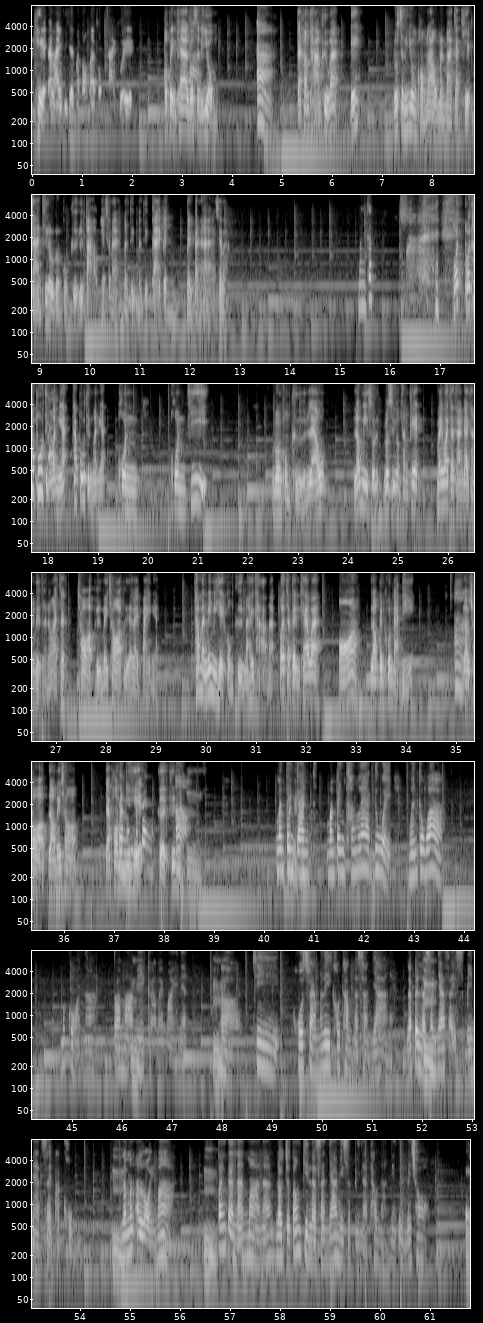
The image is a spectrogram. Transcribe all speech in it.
เหตุอะไรที่จะมาต้องมาสงสัยตัวเอง ก็เป็นแค่รสนิยม อ่า แต่คำถามคือว่า เอ๊ะ รสนิยมของเรามันมาจากเหตุการณ์ที่เราโดนข่มขืนหรือเปล่าเนี่ยใช่ไหมมันถึงมันถึงกลายเป็นเป็นปัญหาใช่ปะมันก็เพราะเพราะถ้าพูดถึงวันเนี้ย ถ้าพูดถึงวันเนี้ย คนคนที่โดนข่มขืนแล้ว แล้วมีรสนิยมทางเพศ ไม่ว่าจะทางใดทางหนึ่งอะเนาะอาจจะชอบหรือไม่ชอบหรืออะไรไปเนี่ย ถ้ามันไม่มีเหตุข่มขืนมาให้ถามอะก็จะเป็นแค่ว่า อ๋อ เราเป็นคนแบบนี้อ่าเราชอบเราไม่ชอบ แต่พอมันแต่มันมีเหตุก็เป็นเกิดขึ้นอะอ่าอืมมันเป็นมันยังไงการมันเป็นครั้งแรกด้วย เหมือนกับว่าเมื่อก่อนนะ ตอนมาอเมริกาใหม่ ๆ เนี่ยอืมอ่าที่ host family เขาทำลาซานญ่าไงและเป็นลาซานญ่าใส่สปินัชใส่ผักขมอืมแล้วมันอร่อยมากอืมตั้งแต่นั้นมานะ เราจะต้องกินลาซานญ่ามีสปินัชเท่านั้นอย่างอื่นไม่ชอบอ๋อ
